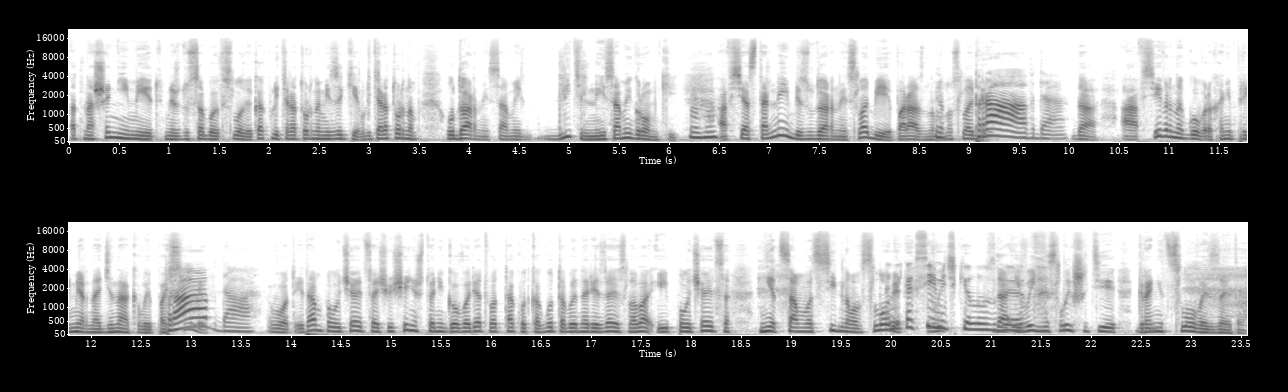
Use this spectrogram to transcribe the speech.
отношения имеют между собой в слове, как в литературном языке. В литературном ударный самый длительный и самый громкий, угу. а все остальные безударные слабее по-разному, ну, но слабее. Правда. Да, а в северных говорах они примерно одинаковые по Правда. силе. Вот, и там получается ощущение, что они говорят вот так вот, как будто бы нарезают слова, и получается нет самого сильного в слове. Они как семечки лузгают. Да, и вы не слышите границ слова из-за этого.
